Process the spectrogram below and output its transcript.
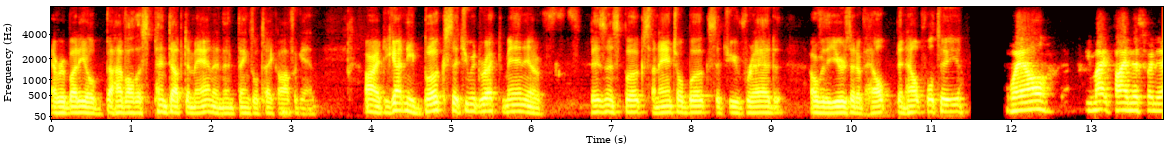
everybody will have all this pent up demand and then things will take off again all right you got any books that you would recommend you know business books financial books that you've read over the years that have helped been helpful to you well you might find this one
